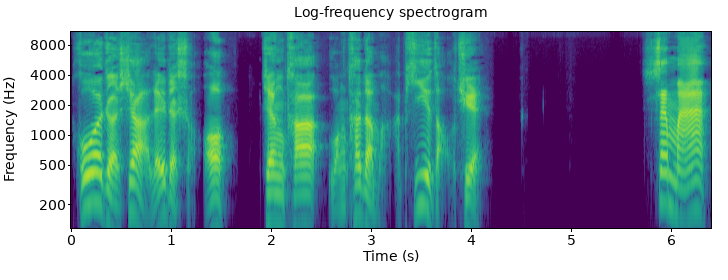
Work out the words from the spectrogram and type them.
拖着夏雷的手，将他往他的马匹走去。上马！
